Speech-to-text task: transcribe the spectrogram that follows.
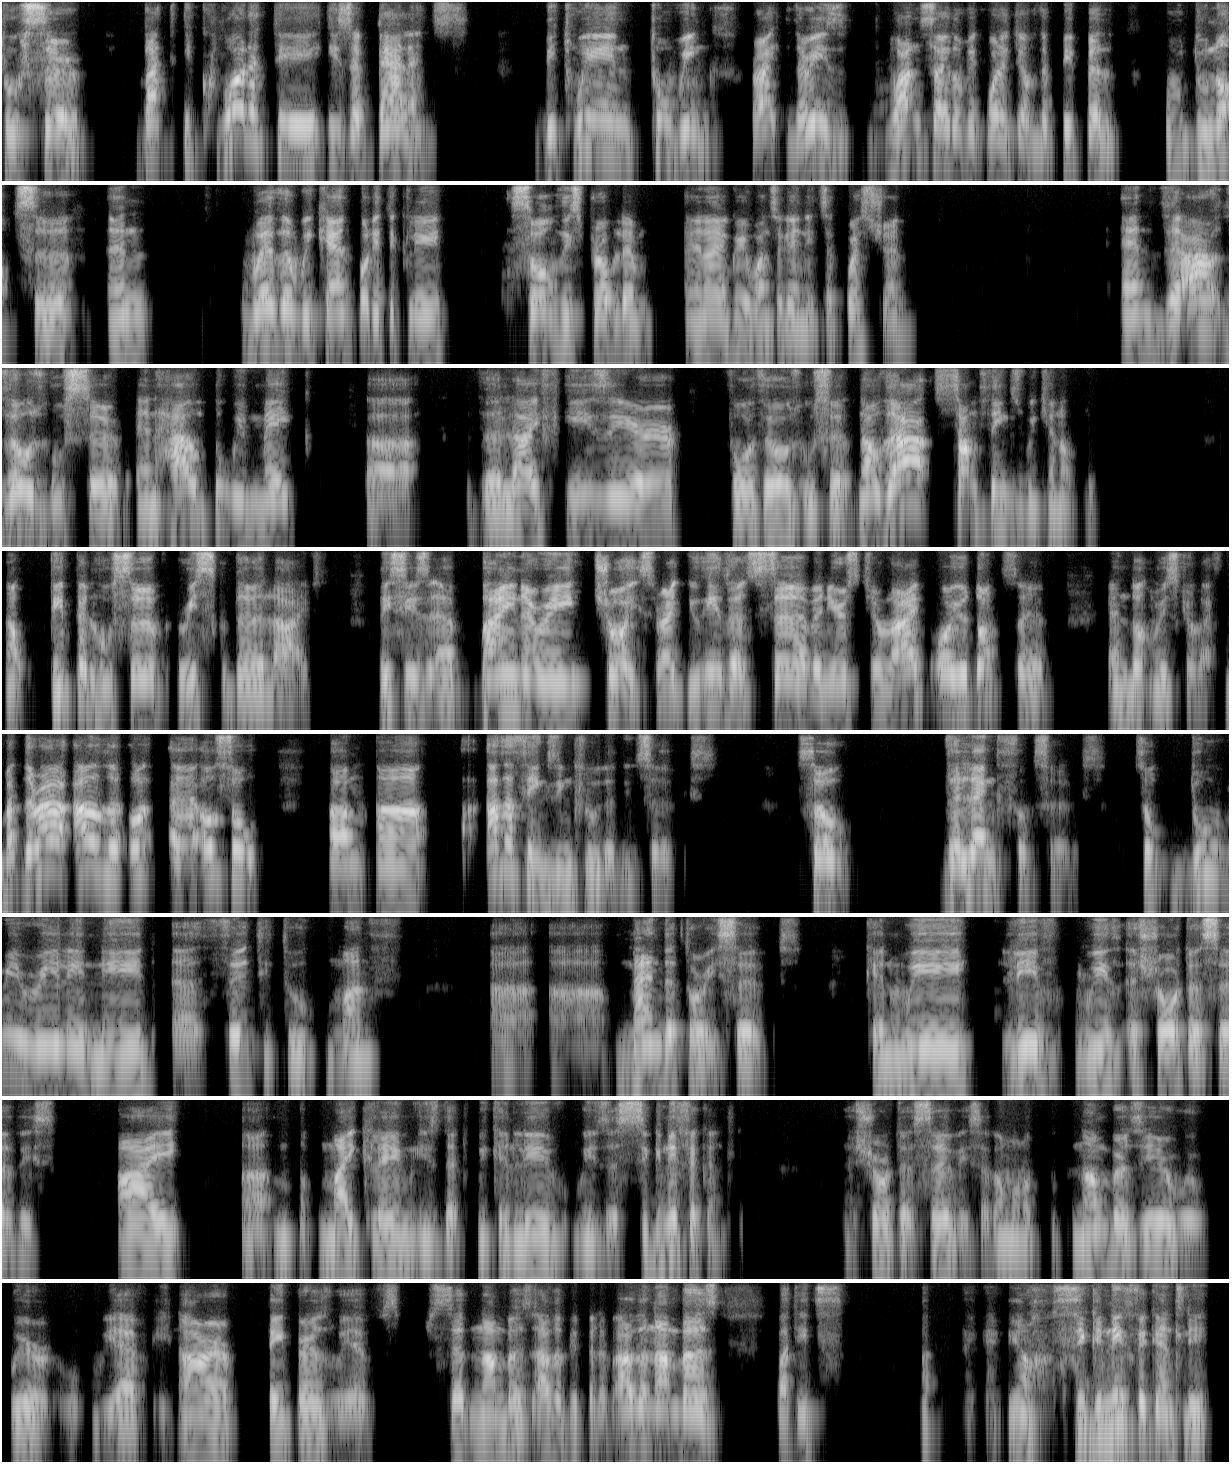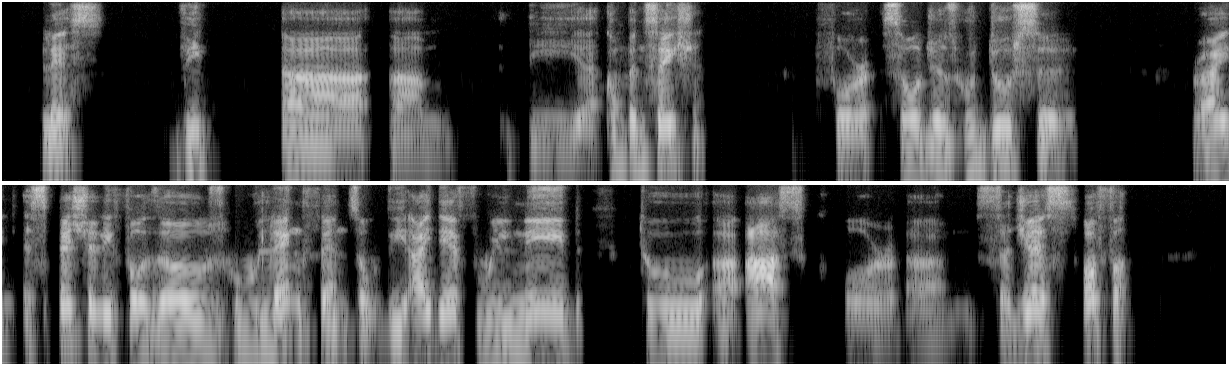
to serve. But equality is a balance between two wings, right? There is one side of equality of the people who do not serve and whether we can politically solve this problem, and I agree, once again, it's a question. And there are those who serve, and how do we make uh, the life easier for those who serve? Now, there are some things we cannot do. Now, people who serve risk their lives. This is a binary choice, right? You either serve and risk your life, or you don't serve and don't risk your life. But there are other, uh, also um, uh, other things included in service. So the length of service. So do we really need a 32 month mandatory service? Can we live with a shorter service? I, uh, my claim is that we can live with a significantly shorter service. I don't want to put numbers here. We're, we're we have in our papers we have certain numbers. Other people have other numbers but it's you know significantly less. The uh, um, the uh, compensation for soldiers who do serve, right? Especially for those who lengthen. So the IDF will need to uh, ask or um, suggest, offer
